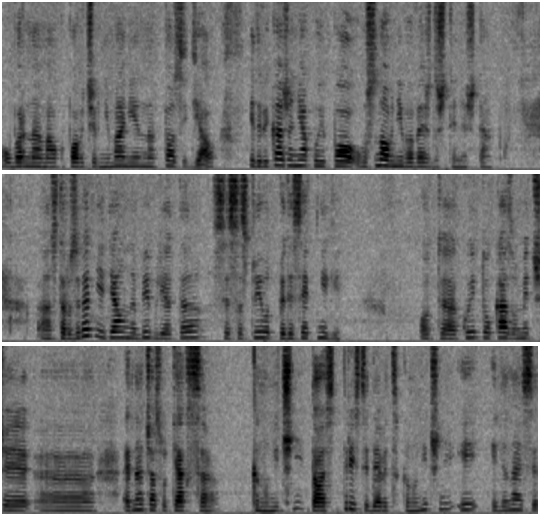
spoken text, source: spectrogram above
обърна малко повече внимание на този дял и да ви кажа някои по-основни въвеждащи неща. Старозаветният дял на Библията се състои от 50 книги, от които казваме, че една част от тях са канонични, т.е. 39 са канонични и 11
